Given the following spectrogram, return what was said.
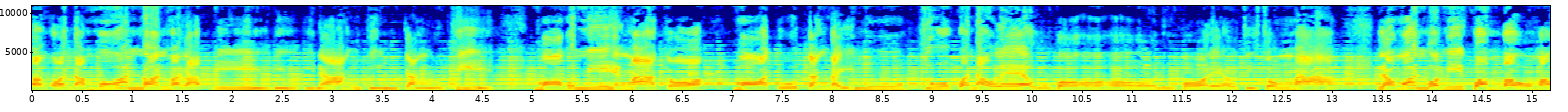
บางอ่อนดำม้อนนอนมาหลับดีดีอีนางจริงจังลูกที่ หมอบุญมีแห่งมาจอก หมอตูจังใดหมูสู้กว่าเอาแล้วบ่หรือพอแล้วที่ส่งมาแล้วมอนบ่มีความเบาเมา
